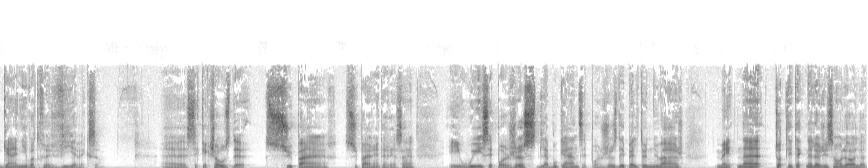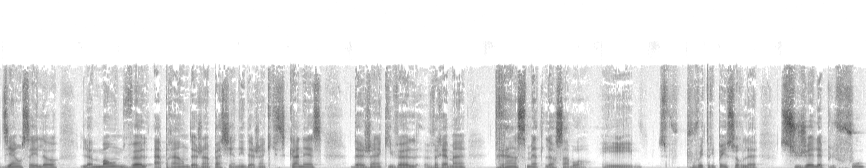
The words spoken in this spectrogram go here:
gagner votre vie avec ça. Euh, c'est quelque chose de super, super intéressant. Et oui, c'est pas juste de la boucane, c'est pas juste des pelleteux de nuages. Maintenant, toutes les technologies sont là, l'audience est là, le monde veut apprendre de gens passionnés, de gens qui se connaissent, de gens qui veulent vraiment transmettre leur savoir. Et vous pouvez triper sur le sujet le plus fou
